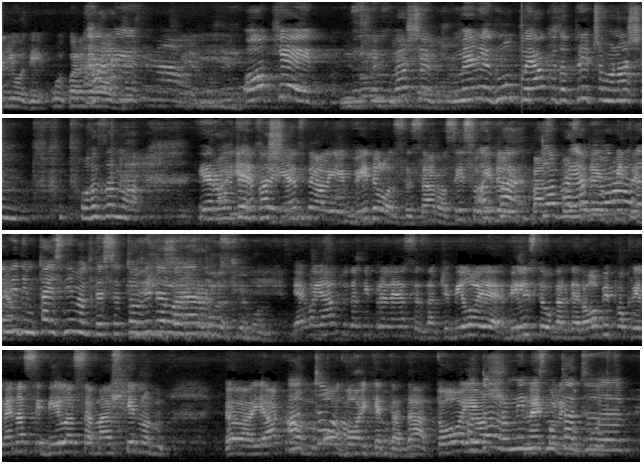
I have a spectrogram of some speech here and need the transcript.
ljudi u garderobi? Ok, mislim, baš je, meni je glupo jako da pričam o našim pozama, jer Pa ovdje je jeste, baš... jeste, ali je vidjelo se, Saro, svi su vidjeli, pa, baš dobro, ja bih volala da vidim taj snimak gdje se to vidjelo, jer... Evo ja ću da ti prenese, znači bilo je, bili ste u garderobi, pokrivena si bila sa maškinom uh, jaknom to? od Vojketa, da, to još dobro, mi nismo nekoliko tad... puta.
